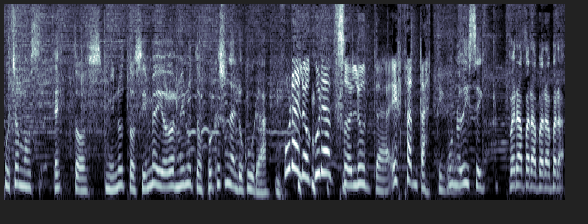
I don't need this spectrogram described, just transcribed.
escuchamos estos minutos y medio, dos minutos? Porque es una locura. Una locura absoluta, es fantástico. Uno dice, para, para, para, para.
